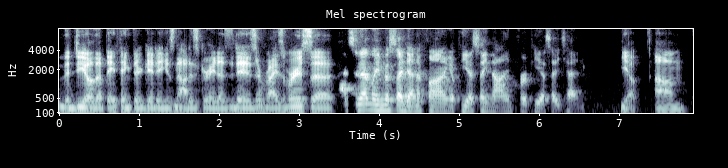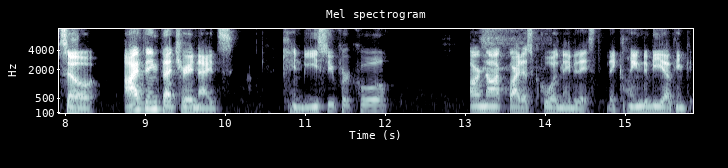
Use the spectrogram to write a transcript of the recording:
the deal that they think they're getting is not as great as it is, or vice versa. Accidentally misidentifying a PSA 9 for a PSA 10. Yep. Um, so I think that trade nights can be super cool, are not quite as cool as maybe they they claim to be. I think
